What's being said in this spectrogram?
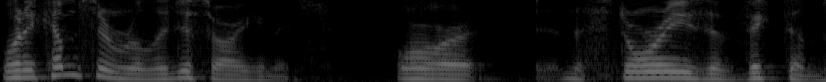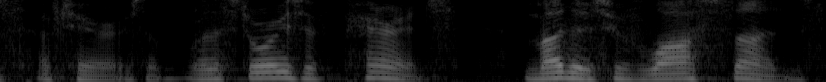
When it comes to religious arguments or the stories of victims of terrorism or the stories of parents, mothers who've lost sons,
